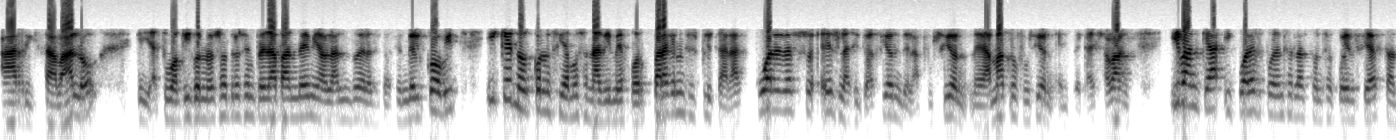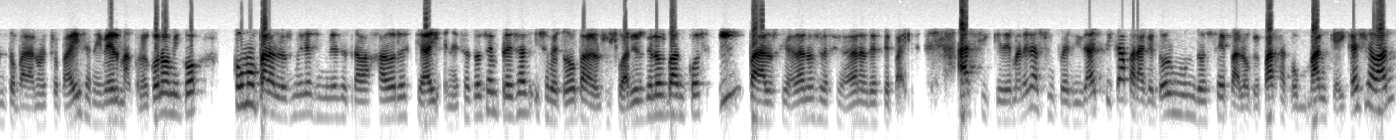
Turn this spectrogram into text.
Arrizabalo, que ya estuvo aquí con nosotros en plena pandemia hablando de la situación del COVID y que no conocíamos a nadie mejor para que nos explicara cuál es la situación de la fusión, de la macrofusión entre CaixaBank y Bankia y cuáles pueden ser las consecuencias tanto para nuestro país a nivel macroeconómico como para los miles y miles de trabajadores que hay en estas dos empresas y sobre todo para los usuarios de los bancos y para los ciudadanos y las ciudadanas de este país. Así que de manera súper didáctica, para que todo el mundo sepa lo que pasa con Bankia y CaixaBank,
